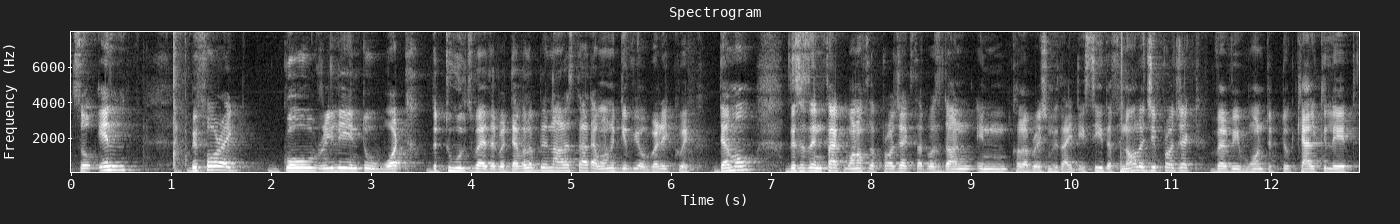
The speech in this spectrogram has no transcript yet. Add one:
So in, before I go really into what the tools were that were developed in RSDAT, I want to give you a very quick demo. This is in fact one of the projects that was done in collaboration with ITC, the Phenology project, where we wanted to calculate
